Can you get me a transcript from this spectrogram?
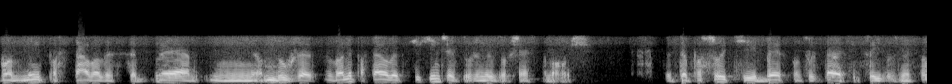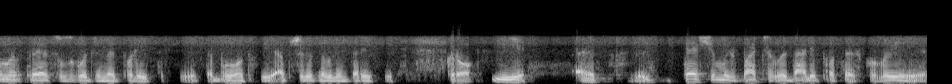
вони поставили себе дуже вони поставили всіх інших дуже незручне становище. Тобто, по суті, без консультацій союзниками, без узгодженої політики, це було такий абсолютно волюнтаристський крок. І те, що ми ж бачили далі, процес, коли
